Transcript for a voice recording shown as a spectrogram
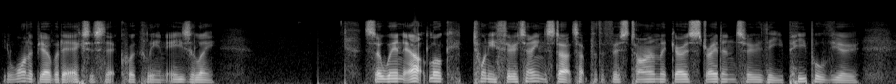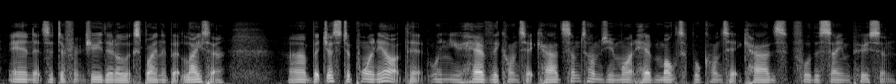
you want to be able to access that quickly and easily. So when Outlook 2013 starts up for the first time, it goes straight into the People view, and it's a different view that I'll explain a bit later. Uh, but just to point out that when you have the contact card, sometimes you might have multiple contact cards for the same person.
